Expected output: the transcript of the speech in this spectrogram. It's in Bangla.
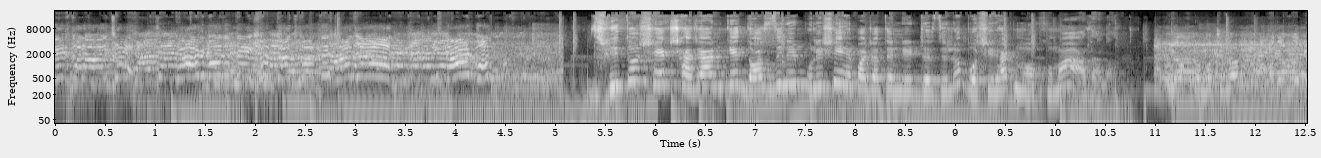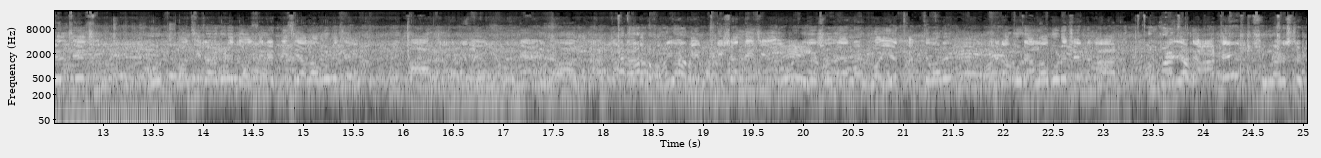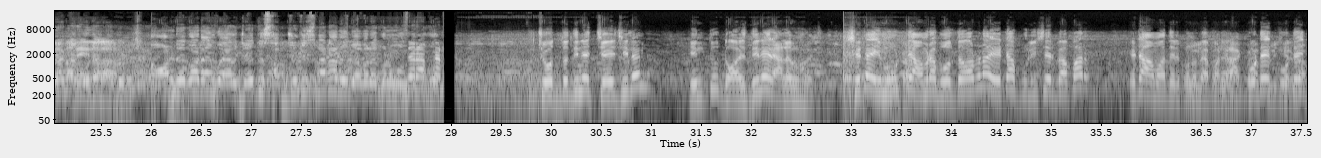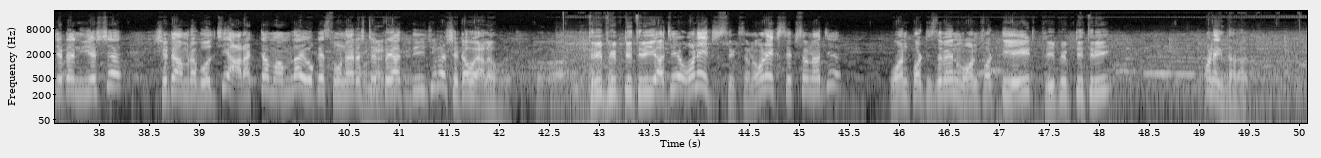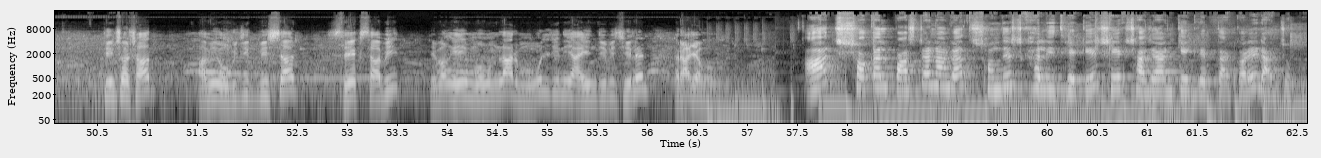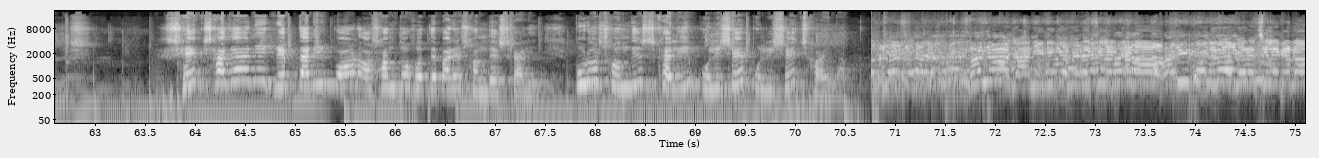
বের করা হয়েছে। কার বলতে এইসব কাজ করতে শাহজাহান কার ধৃত শেখ শাহজাহানকে দশ দিনের পুলিশি হেফাজতের নির্দেশ দিল বসিরহাট মহকুমা আদালত। বক্তব্য ছিল আমাদের আমরা বেল চেয়েছি। কোর্ট কনসিডার করে দশ দিনের পিসি অ্যালাউ করেছে। আর আর আমরা ফর্টি ওয়ান পিটিশন দিয়েছি লয়ার থাকতে পারে সেটা কোর্ট অ্যালাউ করেছেন। আর আটে সুনার অন রেকর্ড আমি যেহেতু সাবজুডিস ম্যাটার ওই ব্যাপারে কোনো মন্তব্য। চোদ্দ দিনের চেয়েছিলেন কিন্তু দশ দিনের অ্যালাউ হয়েছে। সেটা এই মুহূর্তে আমরা বলতে পারব না এটা পুলিশের ব্যাপার এটা আমাদের কোনো ব্যাপার না। কোর্টে কোর্টে যেটা নিয়ে এসছে সেটা আমরা বলছি আর একটা মামলায় ওকে সোন অ্যারেস্টের পেয়ার দিয়েছিল সেটাও অ্যালাউ হয়েছে। থ্রি ফিফটি থ্রি আছে অনেক সেকশন অনেক সেকশন আছে। One forty seven one forty eight three fifty three অনেক ধারা আছে। তিনশো সাত আমি অভিজিৎ বিশ্বাস শেখ সাবির এবং এই মামলার মূল যিনি আইনজীবী ছিলেন রাজা ভৌমিক আজ সকাল পাঁচটা নাগাদ সন্দেশখালী থেকে শেখ শাহজাহানকে গ্রেপ্তার করে রাজ্য পুলিশ। শেখ শাহজাহানের গ্রেপ্তারির পর অশান্ত হতে পারে সন্দেশখালী। পুরো সন্দেশখালী পুলিশে পুলিশে ছয় লাখ। কেন ইডিকে মেরেছিলে কেন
